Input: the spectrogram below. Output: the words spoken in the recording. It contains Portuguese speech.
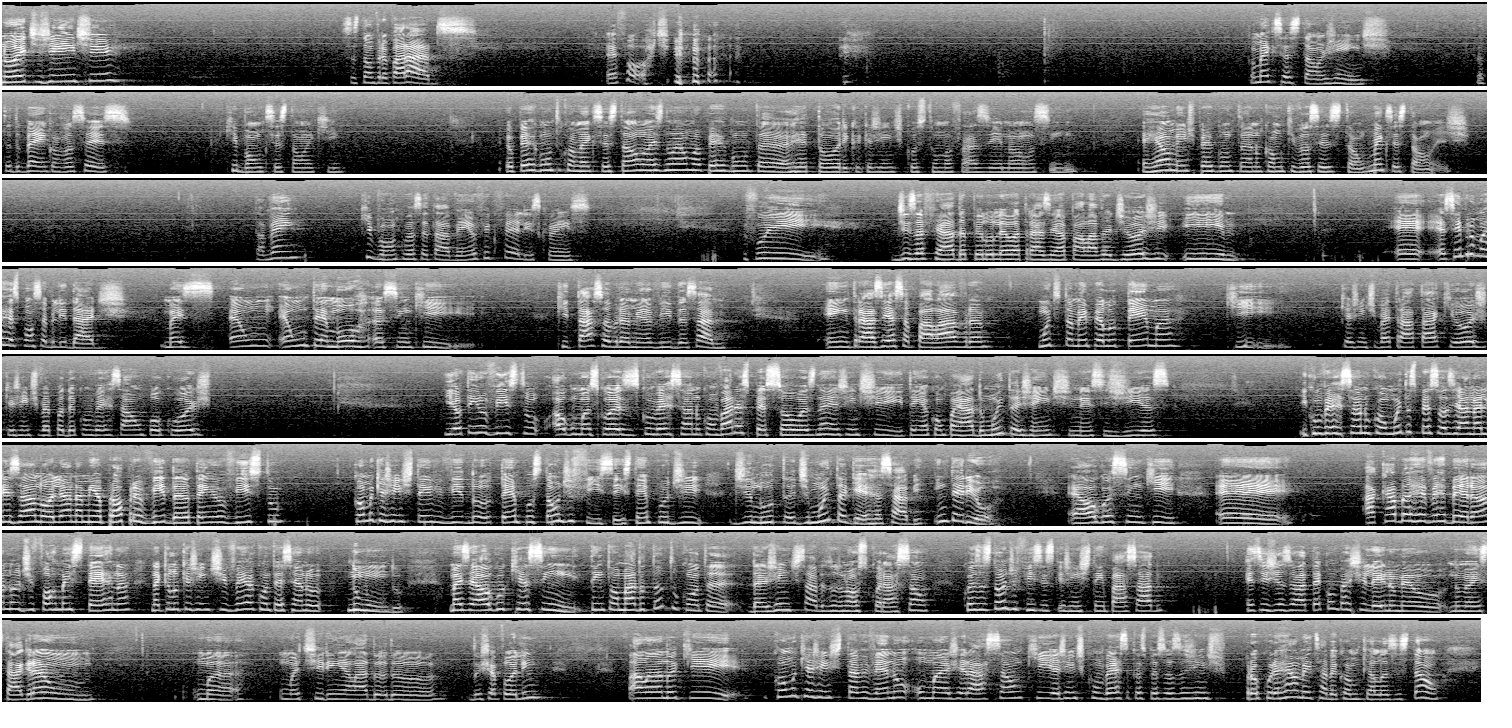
noite, gente. Vocês estão preparados? É forte. Como é que vocês estão, gente? Tá tudo bem com vocês? Que bom que vocês estão aqui. Eu pergunto como é que vocês estão, mas não é uma pergunta retórica que a gente costuma fazer, não, assim. É realmente perguntando como que vocês estão. Como é que vocês estão hoje? Tá bem? Que bom que você está bem. Eu fico feliz com isso. Fui desafiada pelo Léo a trazer a palavra de hoje e é, é sempre uma responsabilidade, mas é um, é um temor assim que que está sobre a minha vida, sabe? Em trazer essa palavra, muito também pelo tema que, que a gente vai tratar aqui hoje, que a gente vai poder conversar um pouco hoje. E eu tenho visto algumas coisas conversando com várias pessoas, né? A gente tem acompanhado muita gente nesses dias. E conversando com muitas pessoas e analisando, olhando a minha própria vida, eu tenho visto como que a gente tem vivido tempos tão difíceis, tempo de, de luta, de muita guerra, sabe? Interior. É algo assim que é, acaba reverberando de forma externa naquilo que a gente vê acontecendo no mundo. Mas é algo que assim tem tomado tanto conta da gente, sabe, do nosso coração, coisas tão difíceis que a gente tem passado. Esses dias eu até compartilhei no meu no meu Instagram um, uma uma tirinha lá do, do, do Chapolin, falando que como que a gente está vivendo uma geração que a gente conversa com as pessoas, a gente procura realmente saber como que elas estão,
